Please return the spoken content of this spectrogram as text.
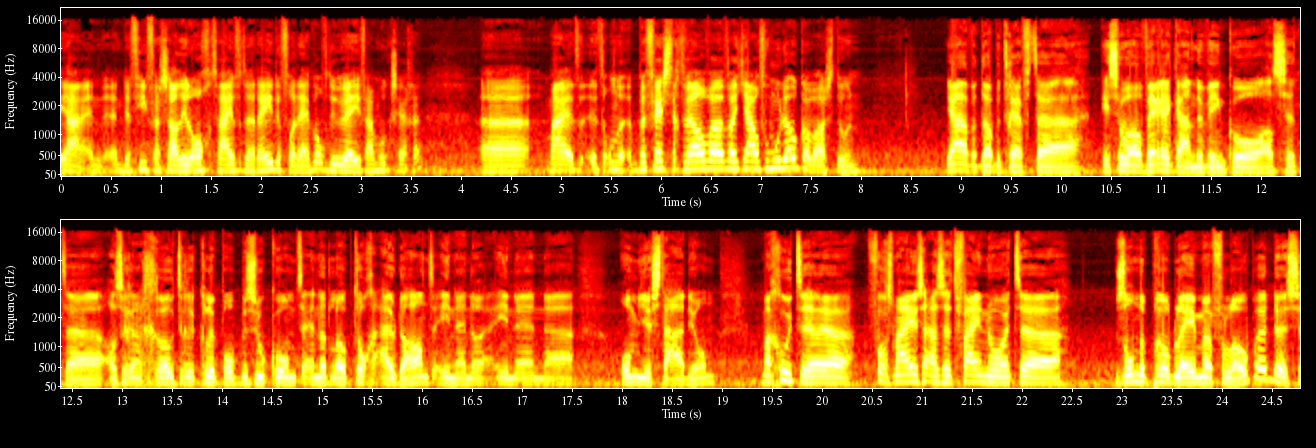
ja, en, de FIFA zal hier ongetwijfeld een reden voor hebben. Of de UEFA moet ik zeggen. Uh, maar het, het bevestigt wel wat jouw vermoeden ook al was toen. Ja, wat dat betreft uh, is er wel werk aan de winkel als, het, als er een grotere club op bezoek komt en dat loopt toch uit de hand in en, in en om je stadion. Maar goed, volgens mij is AZ Feyenoord zonder problemen verlopen. Dus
